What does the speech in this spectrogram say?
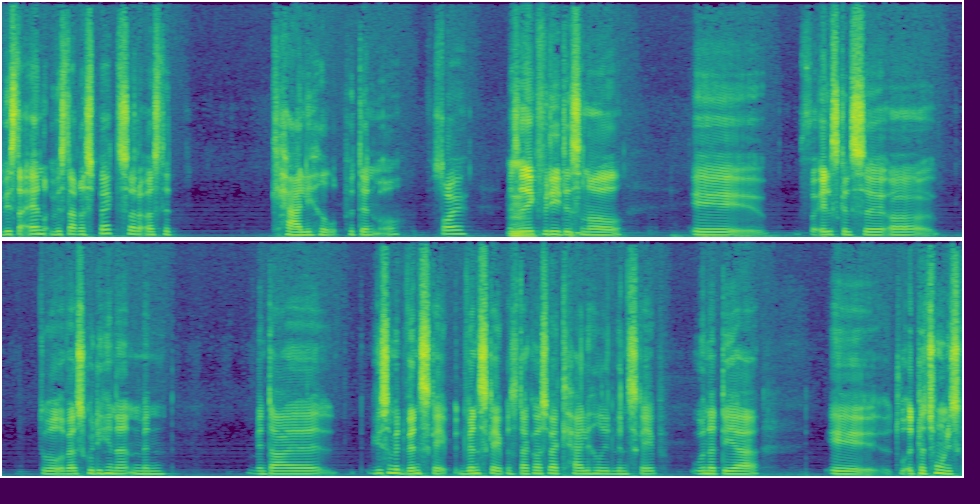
hvis, der er, hvis der er respekt, så er der også lidt kærlighed på den måde. Forstår I? Altså Mm. ikke fordi det er sådan noget øh, forelskelse og du ved, være skudt i hinanden, men, men der er ligesom et venskab. Et venskab, altså der kan også være kærlighed i et venskab, uden at det er øh, et platonisk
